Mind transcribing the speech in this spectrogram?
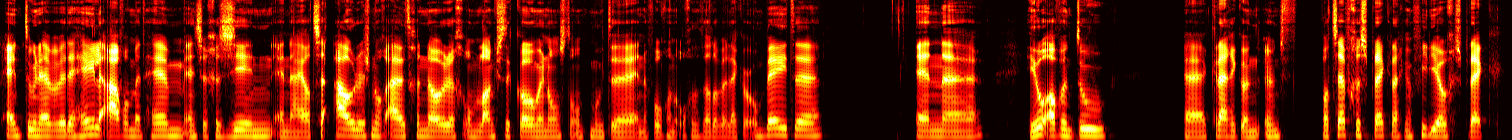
En toen hebben we de hele avond met hem en zijn gezin... en hij had zijn ouders nog uitgenodigd om langs te komen en ons te ontmoeten. En de volgende ochtend hadden we lekker ontbeten. En eh, heel af en toe eh, krijg ik een, een WhatsApp-gesprek, krijg ik een videogesprek.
